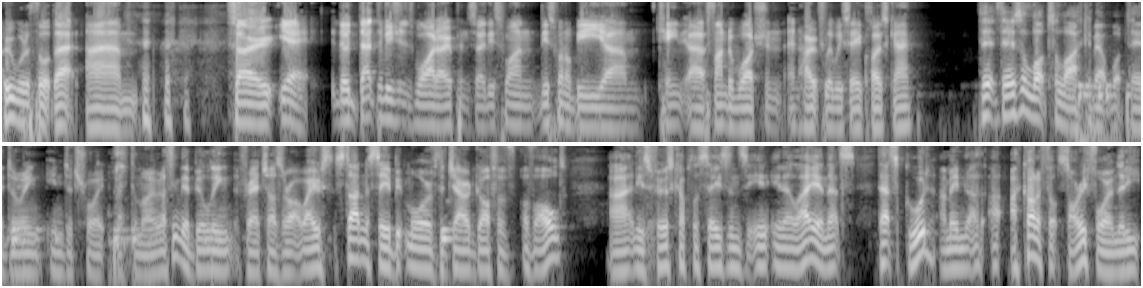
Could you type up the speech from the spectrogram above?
who would have thought that? Um, so yeah, the, that division is wide open. So this one, this one will be um, keen, uh, fun to watch, and, and hopefully we see a close game. there's a lot to like about what they're doing in Detroit at the moment. I think they're building the franchise the right way. We're starting to see a bit more of the Jared Goff of, of old uh, in his first couple of seasons in, in LA, and that's that's good. I mean, I, I, kind of felt sorry for him that he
